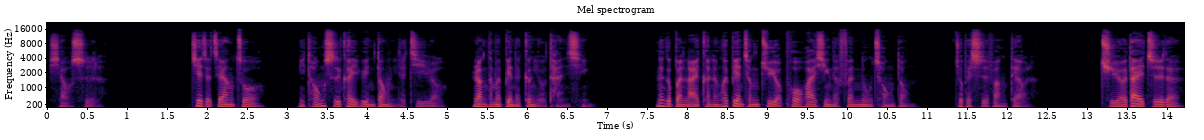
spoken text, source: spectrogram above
消失了。接着这样做，你同时可以运动你的肌肉，让它们变得更有弹性。那个本来可能会变成具有破坏性的愤怒冲动。就被释放掉了，取而代之的，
